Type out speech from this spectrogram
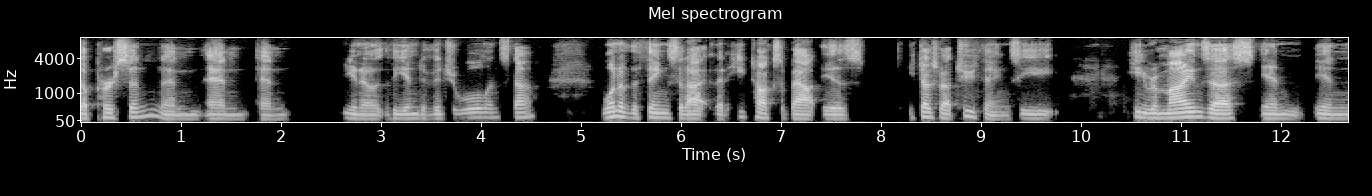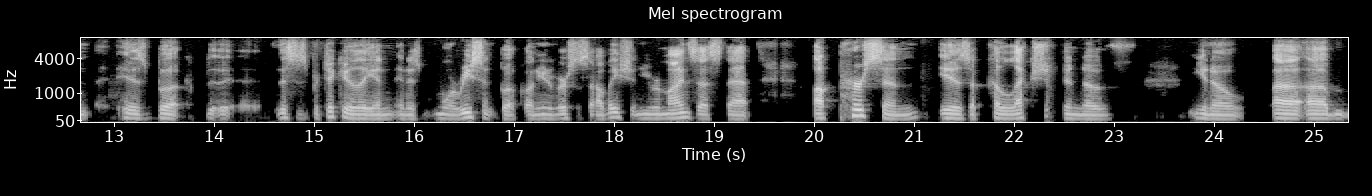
the person and and and you know the individual and stuff. One of the things that I that he talks about is he talks about two things. He he reminds us in in his book this is particularly in, in his more recent book on universal salvation he reminds us that a person is a collection of you know uh, um,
